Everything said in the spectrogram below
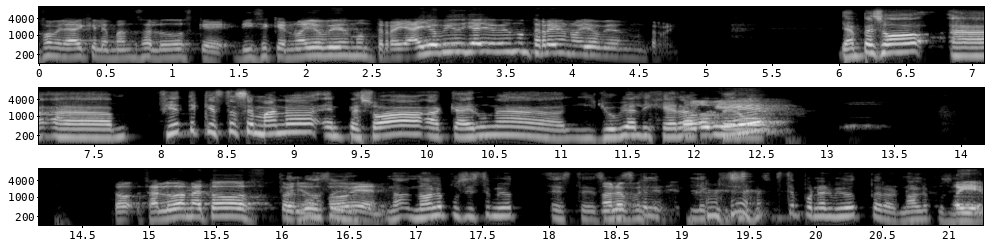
familiar que le mando saludos que dice que no ha llovido en Monterrey. ¿Ha llovido, ya llovido en Monterrey o no ha llovido en Monterrey? Ya empezó a, fíjate que esta semana empezó a, caer una lluvia ligera. ¿Todo bien? Salúdame a todos, Toño, todo bien. No, no le pusiste mute. Este, no le, le, quisiste poner mute, pero no le pusiste. Oye,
